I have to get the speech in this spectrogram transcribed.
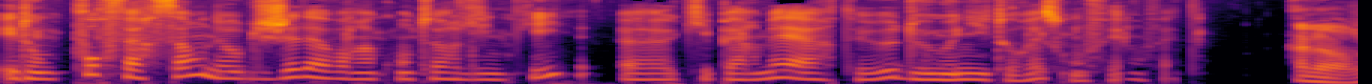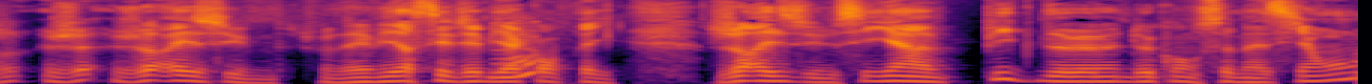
Et donc, pour faire ça, on est obligé d'avoir un compteur Linky euh, qui permet à RTE de monitorer ce qu'on fait, en fait. Alors, je, résume. Je voudrais dire si j'ai bien compris. Je résume. S'il y a un pic de, consommation,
